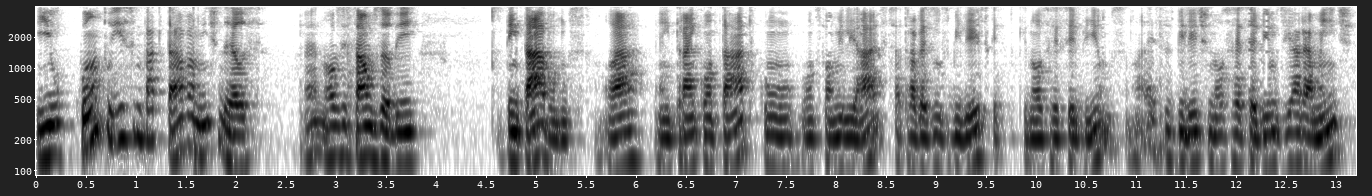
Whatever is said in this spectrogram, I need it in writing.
e o quanto isso impactava a mente delas. Né? Nós estávamos ali, tentávamos lá entrar em contato com, os familiares através dos bilhetes que, nós recebíamos. Né? Esses bilhetes nós recebíamos diariamente,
